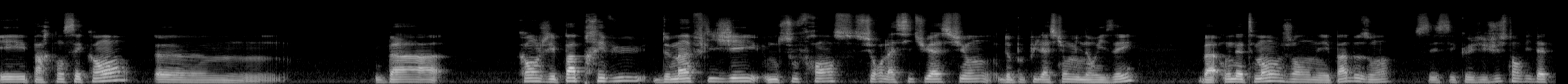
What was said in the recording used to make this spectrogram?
Et par conséquent, euh, bah, quand j'ai pas prévu de m'infliger une souffrance sur la situation de population minorisée, bah honnêtement, j'en ai pas besoin. C'est que j'ai juste envie d'être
